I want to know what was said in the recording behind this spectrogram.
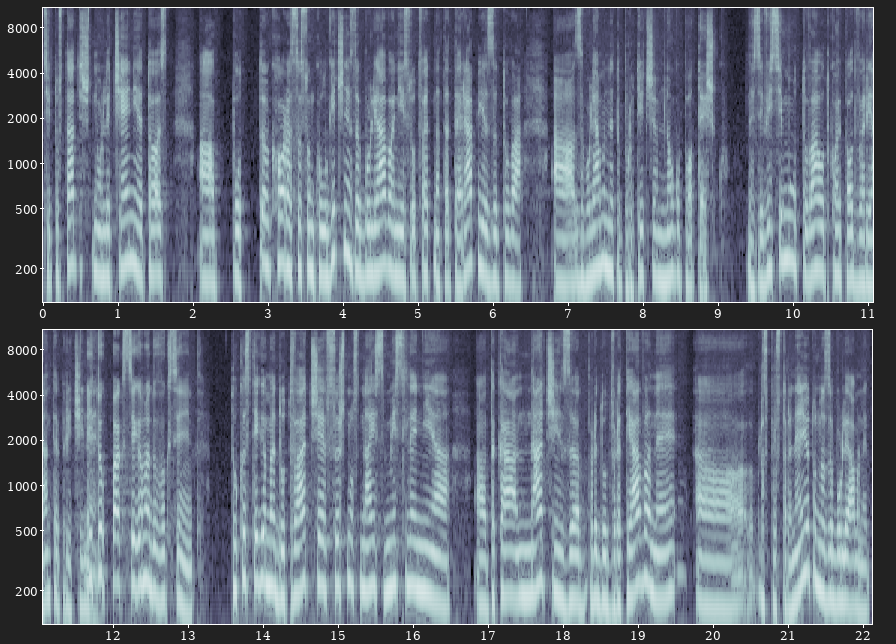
цитостатично лечение, т.е. под хора с онкологични заболявания и съответната терапия за това, а, заболяването протича много по-тежко. Независимо от това, от кой подвариант е причинен. И тук пак стигаме до вакцините. Тук стигаме до това, че всъщност най-смисления а, така начин за предотвратяване а, разпространението на заболяването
